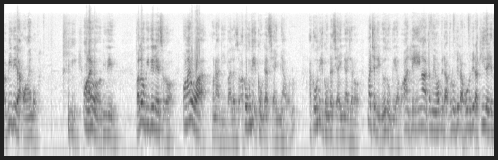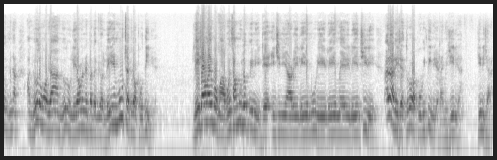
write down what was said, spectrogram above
မပြီးသေးတာ online ပေါ့ပါ online ပေါ်မှာပြီးသေးဘူး ဘာလို့ပြီးသေးလဲဆိုတော့ online ဟိုကခုနဒီဘာလဲဆိုတော့အကုန်သိအကုန်တက်ဆရာကြီးများပေါ့နော်အကုန်သိအကုန်တက်ဆရာကြီးများကြတော့မှတ်ချက်တွေမျိုးစုံပေးတာပေါ့အာလေရင်ကတမင်ဟောပြတာဘလို့ဖြစ်တာဟိုလိုဖြစ်တာခီးစိတ်ရတော့မညာအာမျိုးစုံပေါ့ဗျာမျိုးစုံလေချောင်းနဲ့ပတ်သက်ပြီးတော့လေရင်မှုချက်တော့ပိုသိနေတယ်လေချောင်းလိုင်းပေါ်မှာဝန်ဆောင်မှုလုပ်ပေးနေတဲ့ engineer တွေလေရင်မှုတွေလေရင်မယ်တွေလေရင်ချီတွေအဲ့ဒါတွေချက်သူတို့ကပိုပြီးသိနေတဲ့အတိုင်းပဲရေးနေတာရေးနေကြတာ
